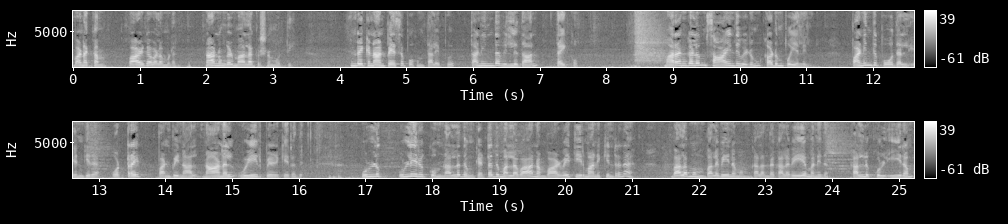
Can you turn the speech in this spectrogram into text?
வணக்கம். வாழ்க வளமுடன். நான் உங்கள் மாலா கிருஷ்ணமூர்த்தி இன்றைக்கு நான் பேசப் போகும் தலைப்பு தனிந்த வில்லுதான் தைக்கும். மரங்களும் சாய்ந்து விழும் கடும் புயலில். பணிந்து போதல் என்கிற ஒற்றை பண்பினால் நாணல் உயிர் பிழைக்கிறது. உள்ளு உள்ளிருக்கும் நல்லதும் கெட்டதும் அல்லவா நம் வாழ்வை தீர்மானிக்கின்றன? பலமும் பலவீனமும் கலந்த கலவையே மனிதன். கல்லுக்குள் ஈரம்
